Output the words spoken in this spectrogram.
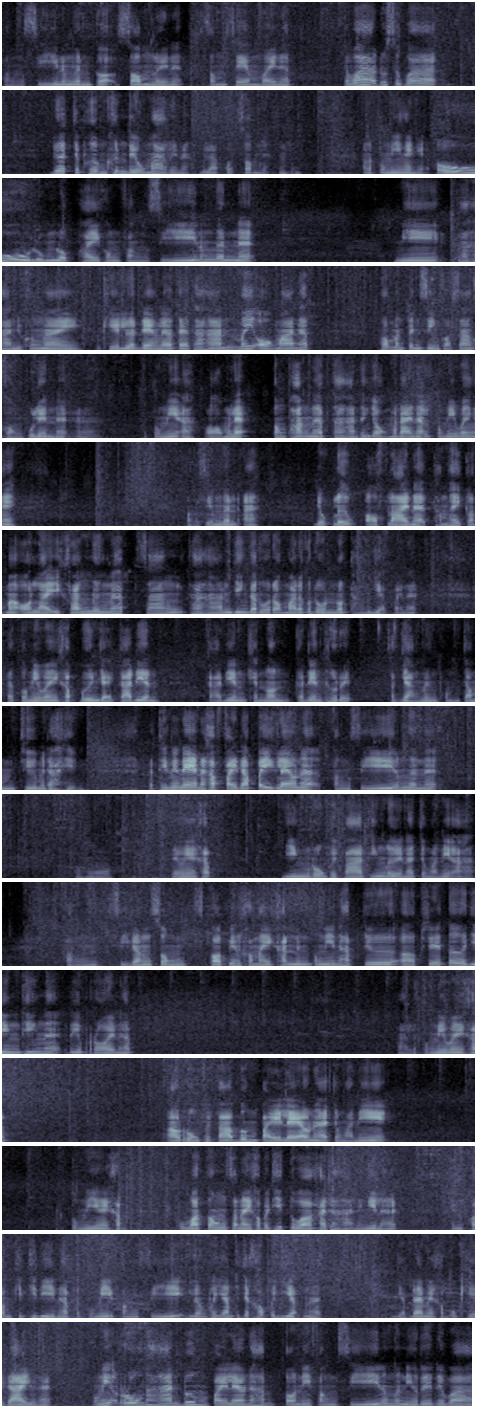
ฝั่งสีน้ำเงินก็ซ่อมเลยนะ ซ่อมแซมไว้นะครับ แต่ว่ารู้สึกว่า เลือดจะเพิ่มขึ้นเร็วมากเลยนะ เวลากดซ่อมเนี่ยเอาตรงนี้ไงเนี่ย โอ้ หลุมหลบภัยของฝั่งสีน้ำเงินนะฮะมีทหารอยู่ข้างใน โอเค เลือดแดงแล้ว แต่ทหารไม่ออกมานะครับ เพราะมันเป็นสิ่งก่อสร้างของผู้เล่นนะอ่าตรงนี้อะ ออกมาแล้ว ต้องพังนะครับ ทหารถึงจะออกมาได้นะ ตรงนี้ไว้ไง ฝั่งเสียเงินอะ ยกเลิกออฟไลน์นะทำให้กลับมาออนไลน์อีกครั้งหนึ่งนะครับ สร้างทหารยิงจรวดออกมาแล้วก็โดนรถถังเหยียบไปนะ แล้วตรงนี้ไว้ไงครับ ปืนใหญ่กาเดียน การเดียนแคนนอนการเดียนเทเรตสักอย่างหนึ่งผมจำชื่อไม่ได้ แต่ที่แน่ๆนะครับ ไฟดับไปอีกแล้วนะ ฝั่งสีน้ำเงินนะโอ้โหแต่ไงครับ ยิงโรงไฟฟ้าทิ้งเลยนะจังหวะนี้อะฝั่งสีเหลืองส่งสกอร์เปียนเข้ามาอีกคันหนึงตรงนี้นะครับ เจอเอ่อพ r เตอร์ยิงทิ้งนะเรียบร้อยนะครับอ่าแล้วตรงนี้ไว้ครับอ้าวโรงไฟฟ้าบึ้มไปแล้วนะฮะจังหวะนี้ ตรงนี้ไงครับ ผมว่าต้องสไนเข้าไปที่ตัวค่ายทหารอย่างนี้แหละฮะเป็นความคิดที่ดีนะครับ แต่ตรงนี้ฝั่งสีเหลืองพยายามที่จะเข้าไปเหยียบนะฮะเหยียบได้ไหมครับโอเคได้อยู่นะตรงนี้โรงทหารบึ้มไปแล้วนะครับ ตอนนี้ฝั่งสีน้ำเงินนี่เรียกได้ว่า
